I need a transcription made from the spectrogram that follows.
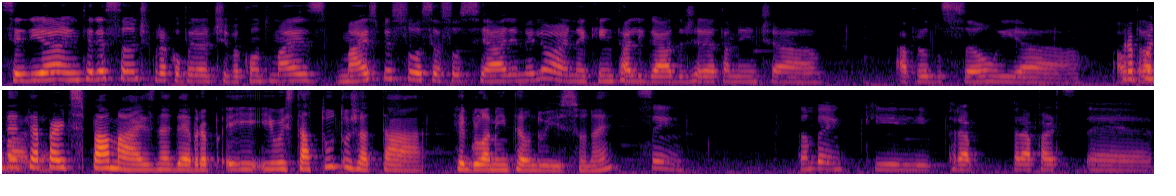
Seria interessante para a cooperativa. Quanto mais, mais pessoas se associarem, melhor, né? Quem está ligado diretamente à, à produção e a para poder até participar mais, né, Débora? E, e o estatuto já está regulamentando isso, né? Sim, também. Que para é,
